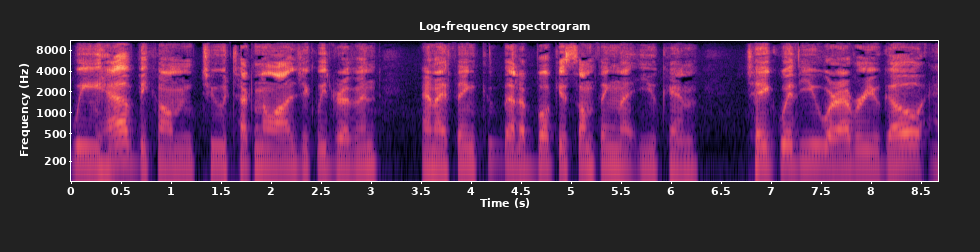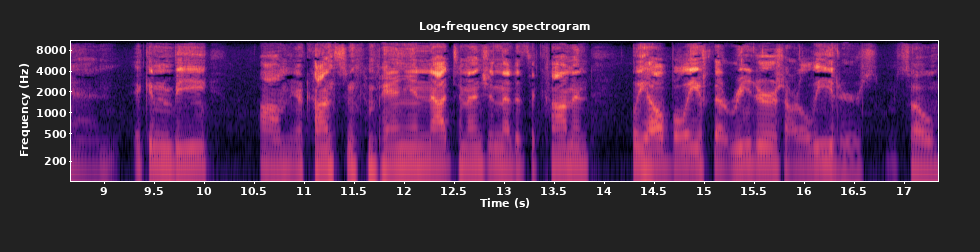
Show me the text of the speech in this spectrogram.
we have become too technologically driven and I think that a book is something that you can take with you wherever you go, and it can be um, your constant companion. Not to mention that it's a commonly held belief that readers are leaders. So,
